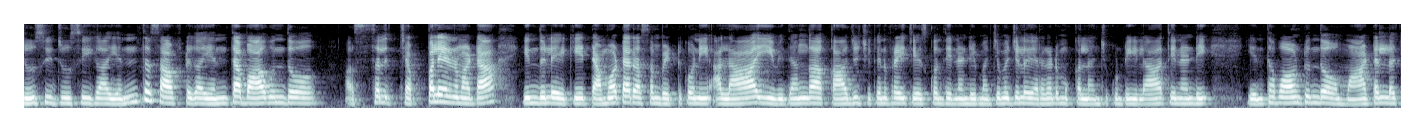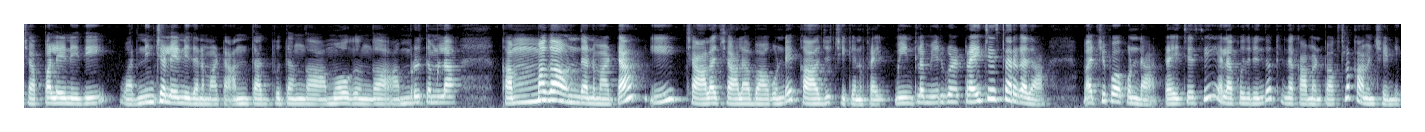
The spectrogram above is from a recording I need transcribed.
జ్యూసీ జ్యూసీగా ఎంత సాఫ్ట్గా ఎంత బాగుందో. అస్సలు చెప్పలేనమాట. ఇందులోకి టమాటా రసం పెట్టుకొని అలా ఈ విధంగా కాజు చికెన్ ఫ్రై చేసుకొని తినండి. మధ్య మధ్యలో ఎరగడ ముక్కలు నంచుకుంటూ ఇలా తినండి. ఎంత బాగుంటుందో మాటల్లో చెప్పలేనిది వర్ణించలేనిది అనమాట అంత అద్భుతంగా అమోఘంగా అమృతంలా కమ్మగా ఉందన్నమాట ఈ చాలా చాలా బాగుండే కాజు చికెన్ ఫ్రై. మీ ఇంట్లో మీరు కూడా ట్రై చేస్తారు కదా? మర్చిపోకుండా ట్రై చేసి ఎలా కుదిరిందో కింద కామెంట్ బాక్స్లో కామెంట్ చేయండి.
